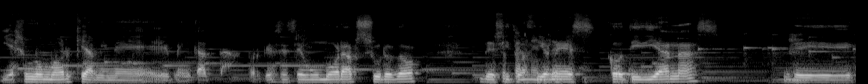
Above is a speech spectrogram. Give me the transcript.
y es un humor que a mí me, me encanta. Porque es ese humor absurdo de situaciones cotidianas. De,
